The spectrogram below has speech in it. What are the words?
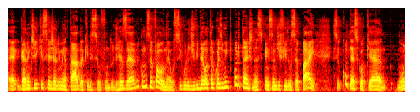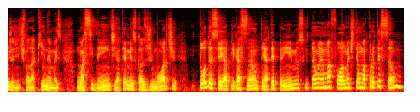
é, garantir que seja alimentado aquele seu fundo de reserva, e como você falou, né, o seguro de vida é outra coisa muito importante, né? Se pensando de filho, você pai, se acontece qualquer, longe a gente falar aqui, né, mas um acidente, até mesmo caso de morte, toda essa aplicação tem até prêmios, então é uma forma de ter uma proteção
